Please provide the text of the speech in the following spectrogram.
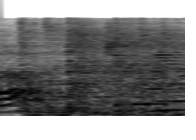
love.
